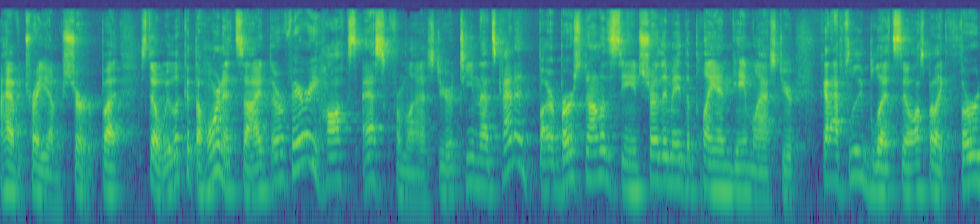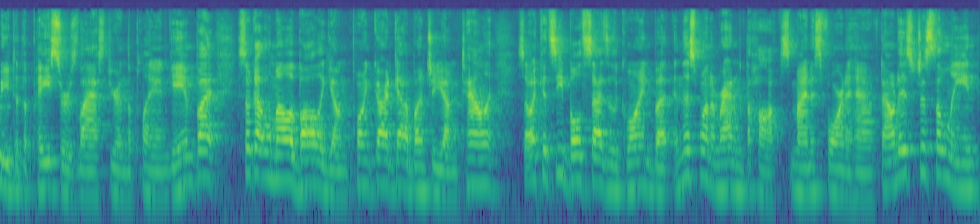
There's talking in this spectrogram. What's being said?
I have a Trae Young shirt, but still, we look at the Hornets side. They're very Hawks-esque from last year. A team that's kind of burst onto the scene. Sure, they made the play-in game last year. Got absolutely blitzed. They lost by like 30 to the Pacers last year in the play-in game, but still got LaMelo Ball, a young point guard, got a bunch of young talent. So I could see both sides of the coin, but in this one, I'm riding with the Hawks, minus four and a half. Now, it is just a lean,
